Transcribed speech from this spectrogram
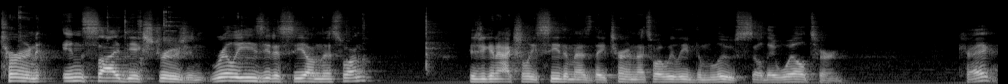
turn inside the extrusion. Really easy to see on this one because you can actually see them as they turn. That's why we leave them loose, so they will turn. Okay?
